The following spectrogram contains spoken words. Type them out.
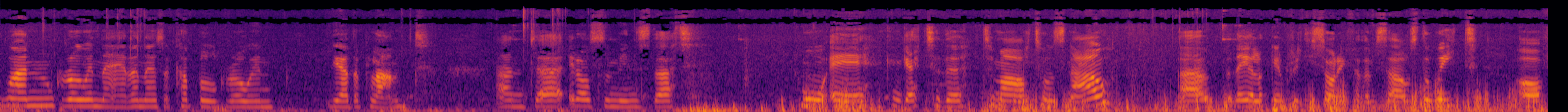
one growing there and there's a couple growing the other plant. And uh, it also means that more air can get to the tomatoes now. Uh, but they are looking pretty sorry for themselves. The weight of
